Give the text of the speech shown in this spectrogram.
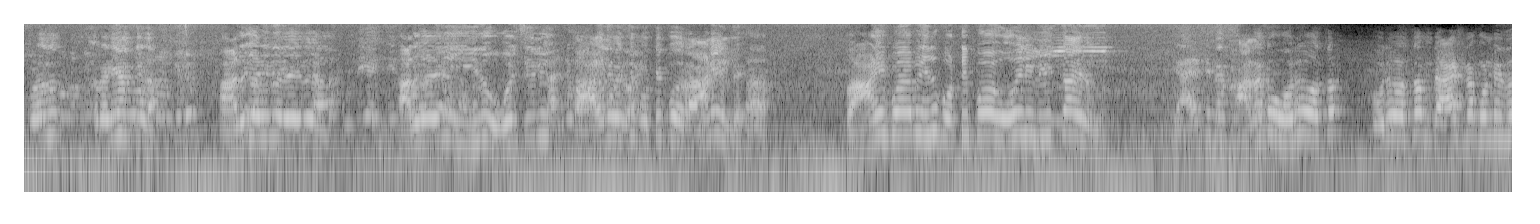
ഇവിടെ റെഡിയാക്കിയതാ. അത് കഴിഞ്ഞ് ഇത് കണ്ട. അത് കഴിഞ്ഞ് ഇത് ഓയിൽസീൽ കായൽ വെച്ച് പൊട്ടിപ്പോയി. റാണിയല്ലേ? റാണി പോയപ്പോ ഇത് പൊട്ടിപ്പോയ ഓയിൽ ലീക്കായിരുന്നു. എന്നിട്ട് ഒരു ദിവസം ഒരു ദിവസം ഡാഷിനെ കൊണ്ട് ഇത്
